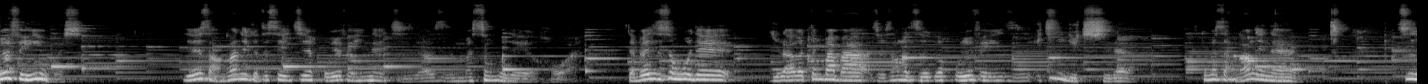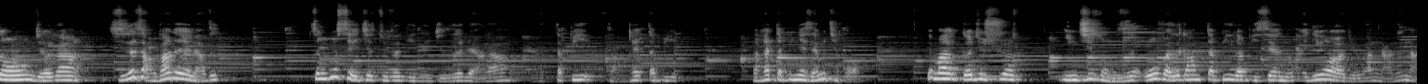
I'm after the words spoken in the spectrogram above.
学反应有关系。现在上港呢，搿只赛季化学反应呢，其实是没申花队好啊。特别是申花队伊拉个登巴巴受伤了之后，搿化学反应是一记头就起来了。葛末上港队呢，自从就是讲，其实上港队两只整个赛季转折点呢，就是两场德比，上海德比，上海德比呢，侪没踢好。葛末搿就需要。引起重视，我勿是讲德比搿比赛侬一定要就讲哪能哪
